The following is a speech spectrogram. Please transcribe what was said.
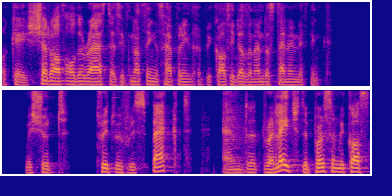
okay, shut off all the rest as if nothing is happening because he doesn't understand anything. We should treat with respect and uh, relate to the person because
